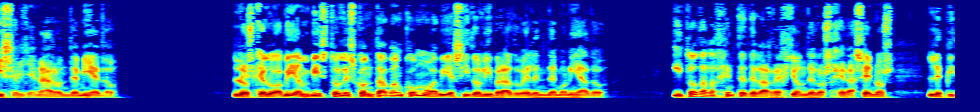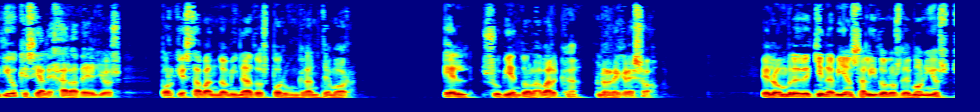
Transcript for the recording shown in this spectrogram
y se llenaron de miedo. Los que lo habían visto les contaban cómo había sido librado el endemoniado, y toda la gente de la región de los Gerasenos le pidió que se alejara de ellos, porque estaban dominados por un gran temor. Él, subiendo a la barca, regresó. El hombre de quien habían salido los demonios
